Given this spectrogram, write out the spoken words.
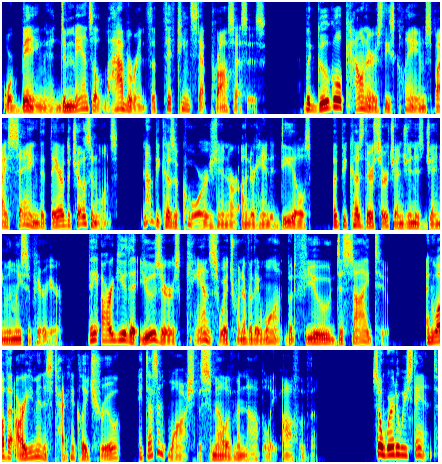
or Bing demands a labyrinth of 15 step processes. But Google counters these claims by saying that they are the chosen ones, not because of coercion or underhanded deals, but because their search engine is genuinely superior. They argue that users can switch whenever they want, but few decide to. And while that argument is technically true, it doesn't wash the smell of monopoly off of them. So, where do we stand?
